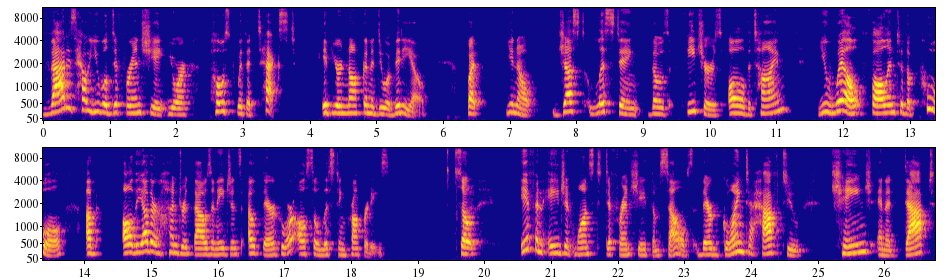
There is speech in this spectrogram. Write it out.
That is how you will differentiate your post with a text if you're not going to do a video. But, you know, just listing those features all the time, you will fall into the pool of all the other 100,000 agents out there who are also listing properties. So, if an agent wants to differentiate themselves, they're going to have to change and adapt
